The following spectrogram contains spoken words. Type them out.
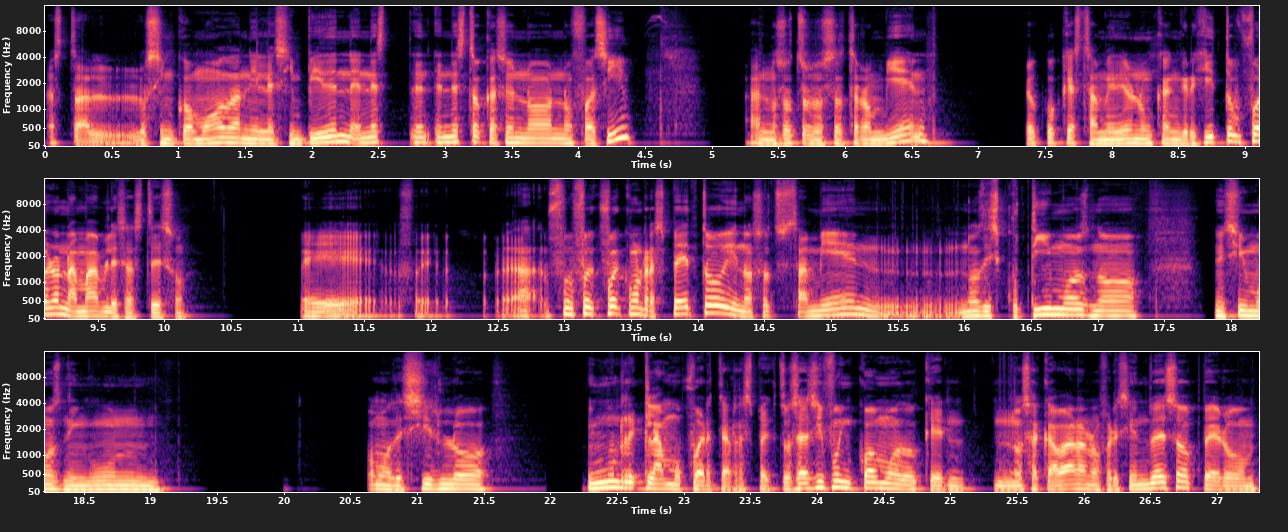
hasta los incomodan y les impiden. En, en esta ocasión no, no fue así. A nosotros nos trataron bien. Creo que hasta me dieron un cangrejito. Fueron amables hasta eso. Ah, fue, fue, fue, con respeto y nosotros también no discutimos, no, no hicimos ningún, ¿cómo decirlo? Ningún reclamo fuerte al respecto. O sea, sí fue incómodo que nos acabaran ofreciendo eso, pero,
